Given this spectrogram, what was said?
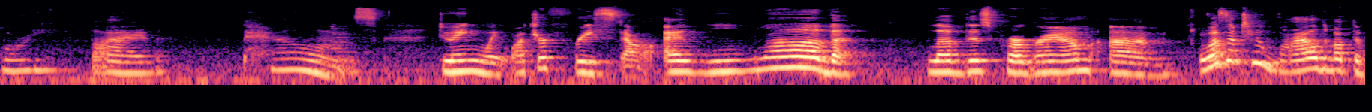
45 pounds doing Weight Watcher Freestyle. I love, love this program. Um, I wasn't too wild about the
